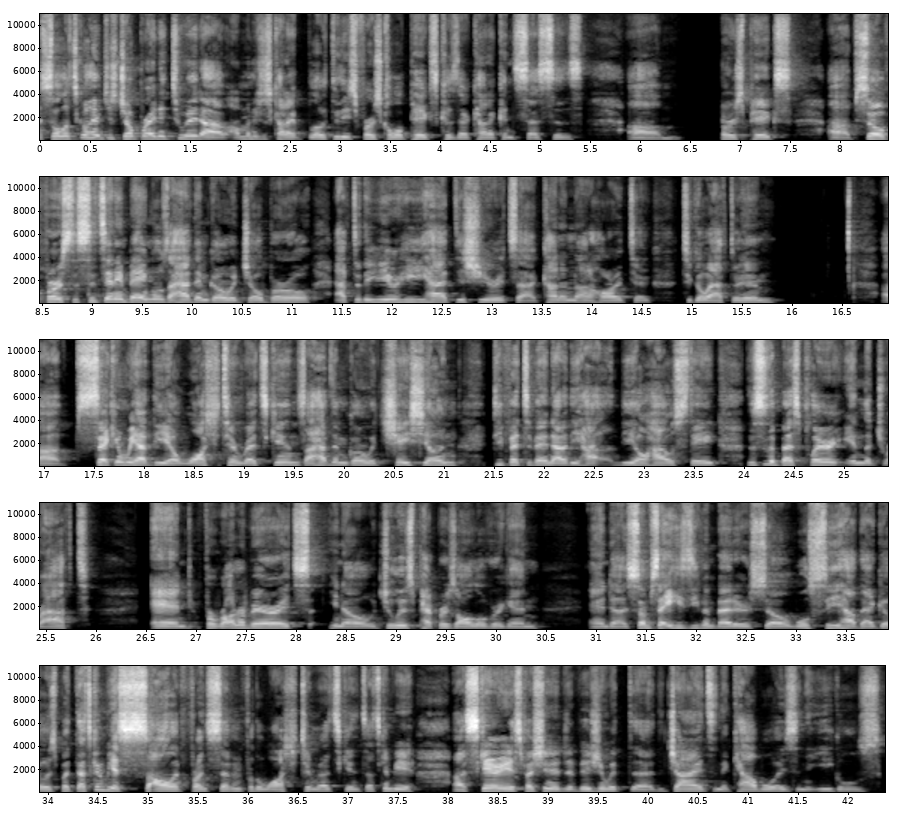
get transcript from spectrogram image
So let's go ahead and just jump right into it. I'm going to just kind of blow through these first couple picks because they're kind of consensus um, first picks. Uh, so first, the Cincinnati Bengals. I have them going with Joe Burrow. After the year he had this year, it's uh, kind of not hard to to go after him. Uh, second, we have the uh, Washington Redskins. I have them going with Chase Young, defensive end out of the, the Ohio State. This is the best player in the draft. And for Ron Rivera, it's, you know, Julius Peppers all over again. And uh, some say he's even better. So we'll see how that goes. But that's going to be a solid front seven for the Washington Redskins. That's going to be uh, scary, especially in a division with the, the, Giants and the Cowboys and the Eagles.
